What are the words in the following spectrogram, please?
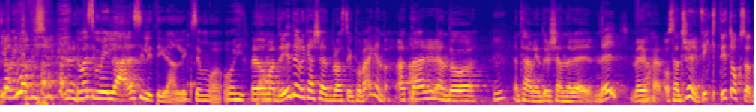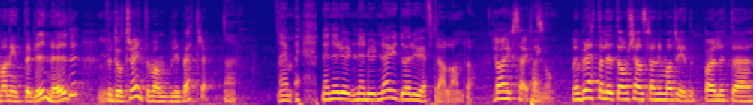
Ja, men det måste man ju lära sig lite grann. Liksom, och, och hitta. Men Madrid är väl kanske ett bra steg på vägen då? Att där är det ändå Mm. en tävling där du känner dig nöjd med dig själv. Och sen tror jag det är viktigt också att man inte blir nöjd, Mm. för då tror jag inte man blir bättre. Nej. Nej, men- när, du, när du är nöjd då är du ju efter alla andra. Ja, exakt. På en gång. Men berätta lite om känslan i Madrid. Bara lite...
